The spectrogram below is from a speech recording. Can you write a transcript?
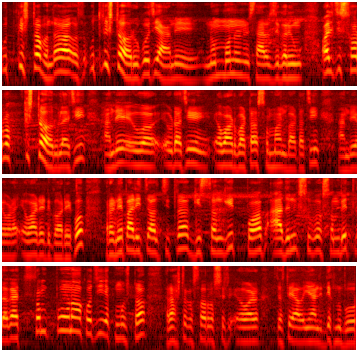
उत्कृष्टभन्दा उत्कृष्टहरूको चाहिँ हामीले मनोनयन सार्वजनिक गऱ्यौँ। अहिले चाहिँ सर्वोत्कृष्टहरूलाई चाहिँ हामीले एउटा चाहिँ एवार्डबाट सम्मानबाट चाहिँ हामीले एउटा एवार्डेड गरेको। र नेपाली चलचित्र गीत सङ्गीत पप आधुनिक सुगम सङ्गीत लगायत सम्पूर्णको चाहिँ एकमुष्ट राष्ट्रको सर्वश्रेष्ठ एवार्ड जस्तै अब यहाँले देख्नुभयो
